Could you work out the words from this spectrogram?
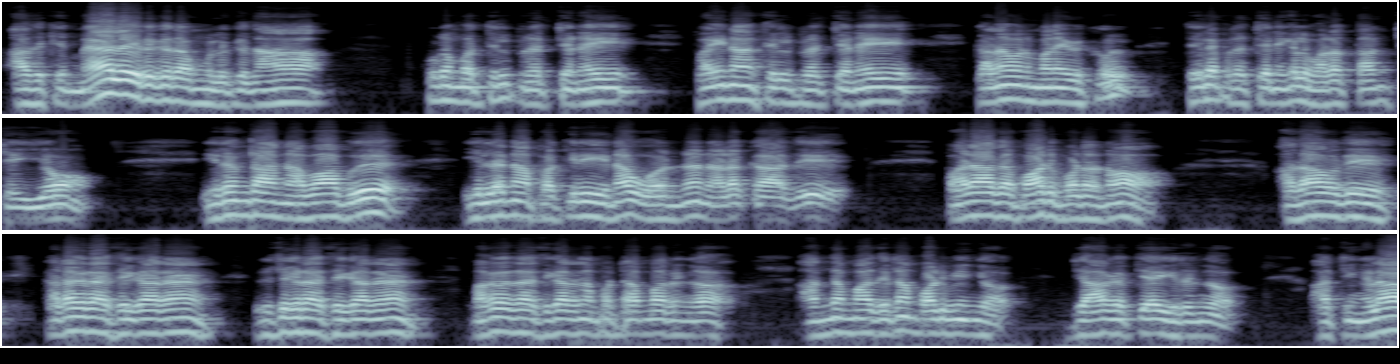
அதுக்கு மேலே இருக்கிறவங்களுக்கு தான் குடும்பத்தில் பிரச்சனை ஃபைனான்சியல் பிரச்சனை கணவன் மனைவிக்குள் சில பிரச்சனைகள் வரத்தான் செய்யும். இருந்தா நவாபு இல்லைன்னா பக்கிரினா ஒன்றும் நடக்காது. படாத பாடுபடணும். அதாவது கடகராசிக்காரன் ரிஷகராசிக்காரன் மகர ராசிக்காரன் பட்டா பாருங்க. அந்த மாதிரி தான் படுவீங்க. ஜாகிரதையா இருங்க. ஆச்சுங்களா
